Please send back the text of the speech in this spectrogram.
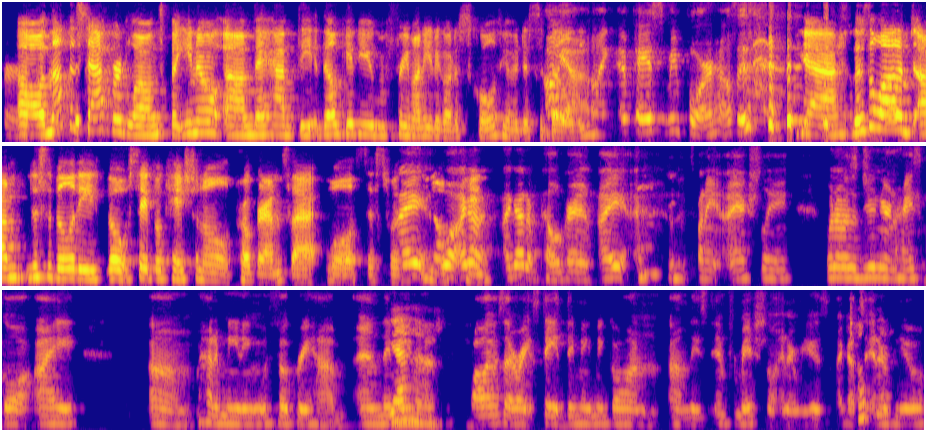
for. Oh, not the Stafford loans, but you know, um, they have the they'll give you free money to go to school if you have a disability. Oh yeah, like it pays to be poor. I'll say that. yeah, there's a lot of um, disability, state vocational programs that will assist with. I you know, well, I got I got a Pell Grant. I it's funny. I actually when I was a junior in high school, I um, had a meeting with Voc Rehab, and they yeah. made me while I was at Wright State, they made me go on um, these informational interviews. I got okay. to interview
